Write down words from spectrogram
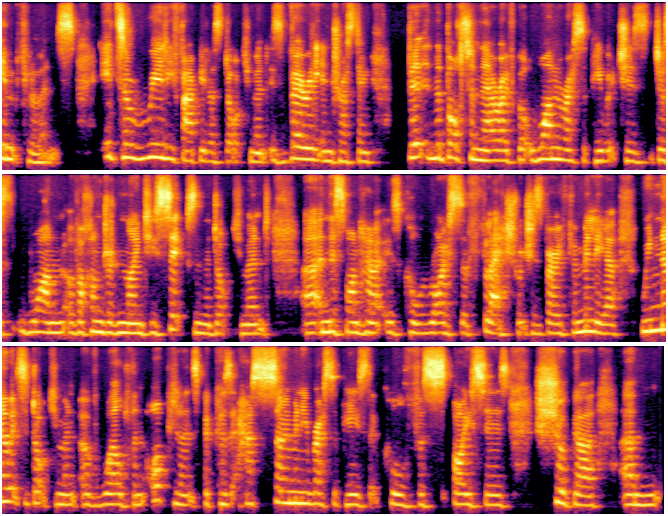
influence. It's a really fabulous document. It's very interesting. But in the bottom there, I've got one recipe, which is just one of 196 in the document. Uh, and this one is called Rice of Flesh, which is very familiar. We know it's a document of wealth and opulence because it has so many recipes that call for spices, sugar, um,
